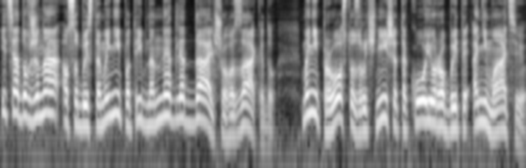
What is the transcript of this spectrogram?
І ця довжина особисто мені потрібна не для дальшого закиду. Мені просто зручніше такою робити анімацію,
